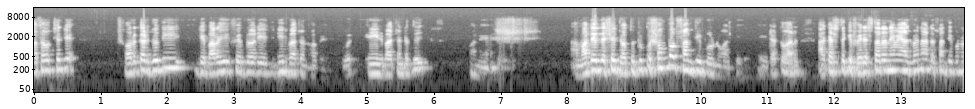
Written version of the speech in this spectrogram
কথা হচ্ছে যে, সরকার যদি যে বারোই ফেব্রুয়ারি নির্বাচন হবে এই নির্বাচনটাতে মানে আমাদের দেশে যতটুকু সম্ভব শান্তিপূর্ণ আর কি এটা তো আর আকাশ থেকে ফেরেস্তারা নেমে আসবে না এটা শান্তিপূর্ণ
